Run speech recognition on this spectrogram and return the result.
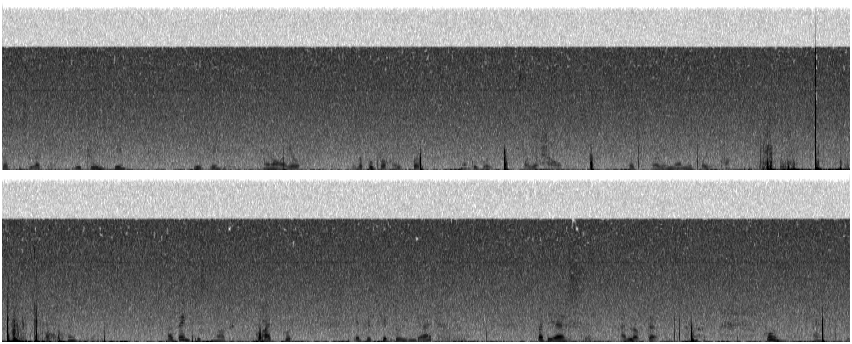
Because it's like you drinking, you drink an oil. It's not good for health, but not good for, your health. But very yummy for your tongue. And I think it's not quite good if you keep doing that. But yes, I love that. good. You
